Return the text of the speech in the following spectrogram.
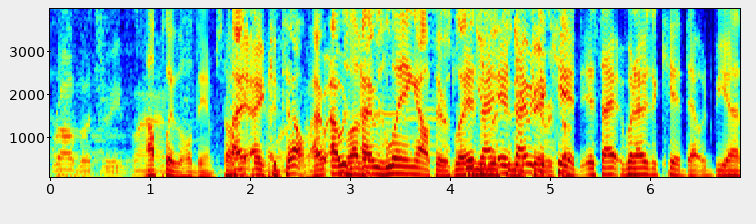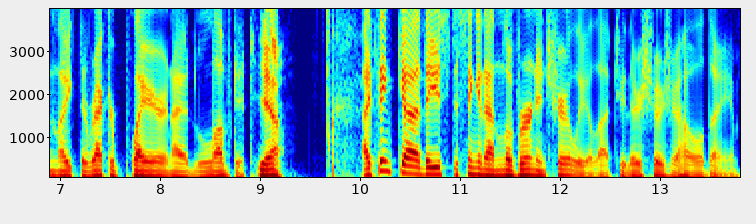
rubber tree plant. I'll play the whole damn song. I, I could tell. I, I was Love I it. was laying out there. I was letting as you I, listen as to I your was a favorite kid, song. as I when I was a kid, that would be on like the record player, and I had loved it. Yeah. I think uh, they used to sing it on Laverne and Shirley a lot too. There shows you how old I am.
